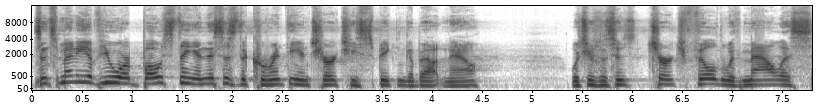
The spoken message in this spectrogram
Since many of you are boasting, and this is the Corinthian church he's speaking about now, which was his church filled with malice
